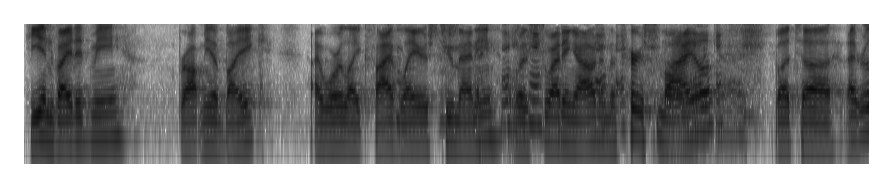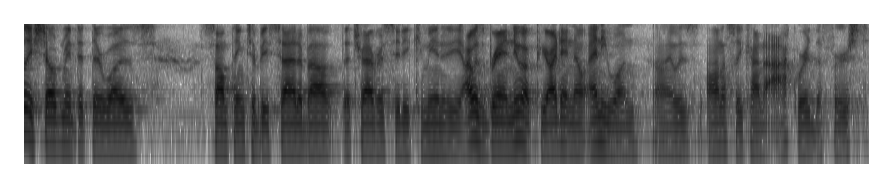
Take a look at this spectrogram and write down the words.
he invited me, brought me a bike. I wore like five layers too many, was sweating out in the first mile. But uh, that really showed me that there was something to be said about the Traverse City community. I was brand new up here. I didn't know anyone. Uh, it was honestly kind of awkward the first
